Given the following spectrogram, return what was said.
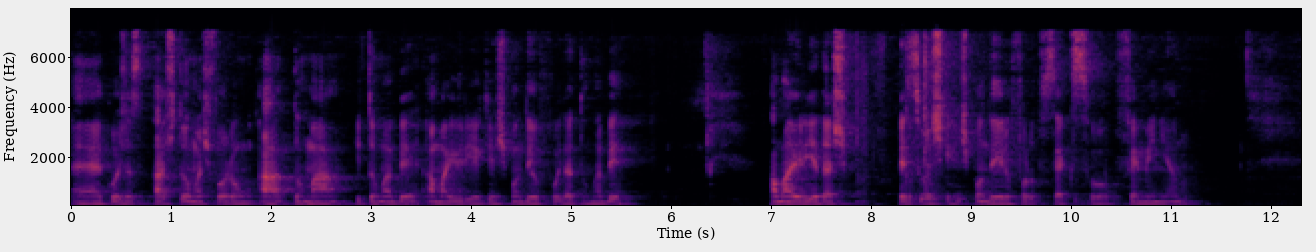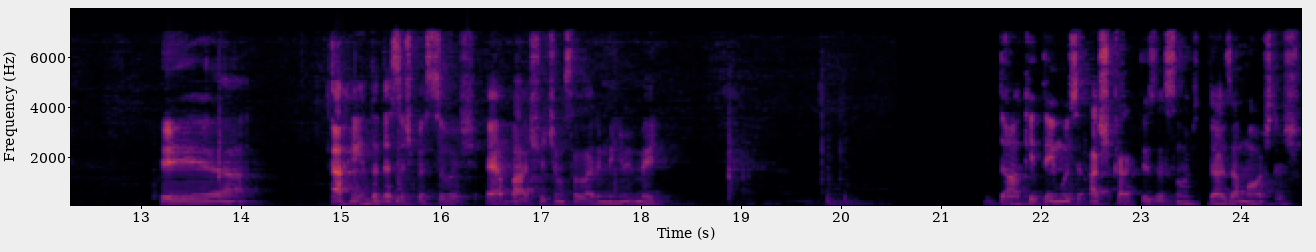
É, cujas as turmas foram A, turma A e turma B. A maioria que respondeu foi da turma B. A maioria das pessoas que responderam foram do sexo feminino. E a renda dessas pessoas é abaixo de um salário mínimo e meio. Então aqui temos as caracterizações das amostras,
